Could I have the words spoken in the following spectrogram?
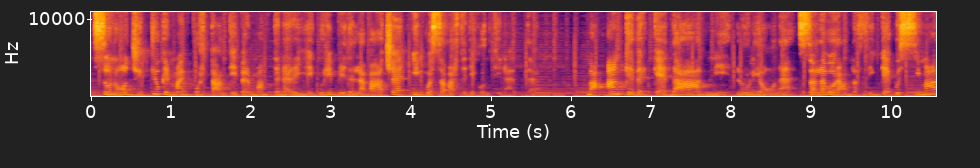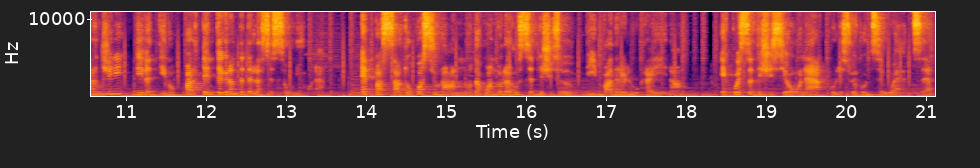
sono oggi più che mai importanti per mantenere gli equilibri della pace in questa parte di continente. Ma anche perché da anni l'Unione sta lavorando affinché questi margini diventino parte integrante della stessa Unione. È passato quasi un anno da quando la Russia ha deciso di invadere l'Ucraina e questa decisione, con le sue conseguenze,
